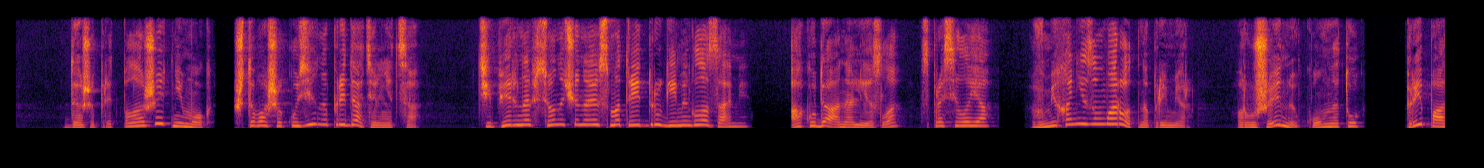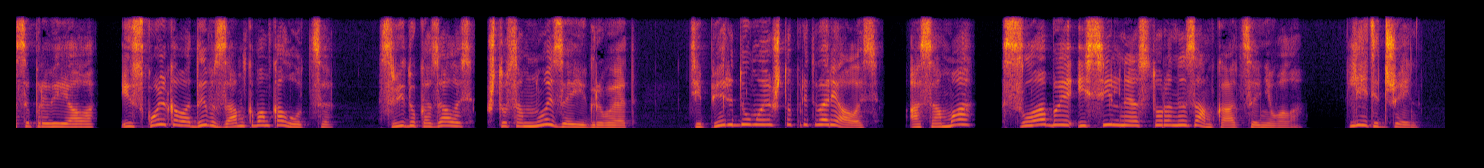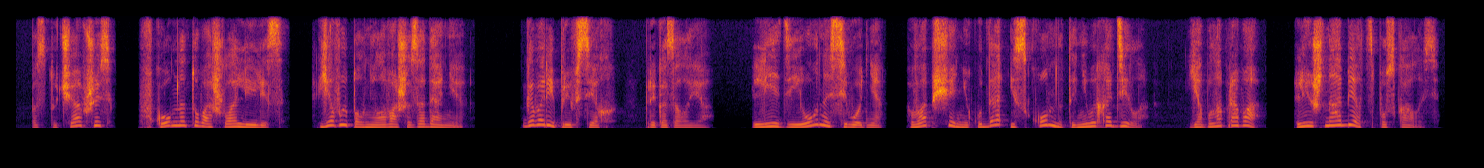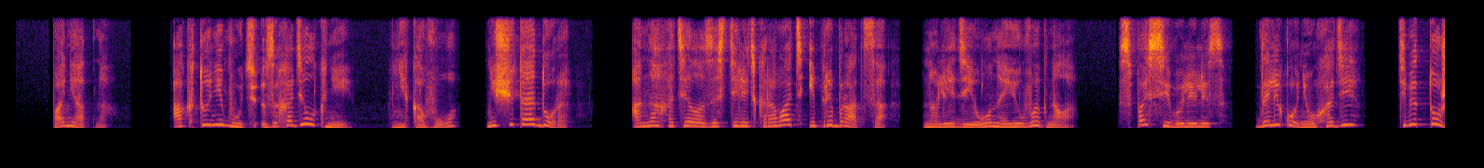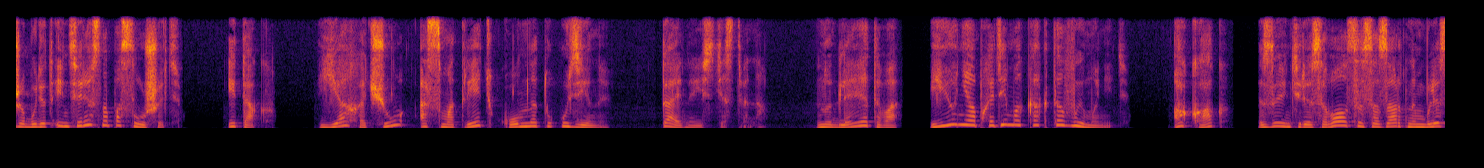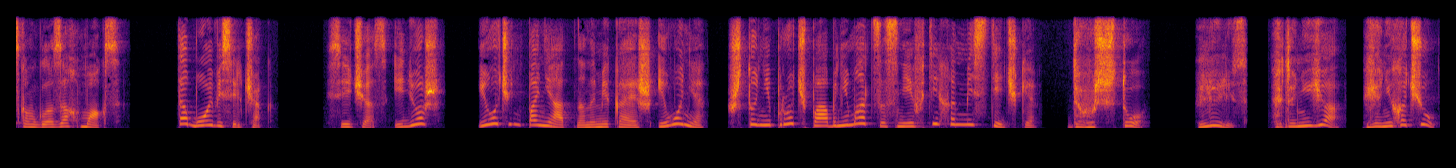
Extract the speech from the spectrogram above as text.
Даже предположить не мог, что ваша кузина предательница. Теперь на все начинаю смотреть другими глазами. А куда она лезла? Спросила я. В механизм ворот, например. Оружейную комнату. Припасы проверяла. И сколько воды в замковом колодце. С виду казалось, что со мной заигрывает. Теперь думаю, что притворялась. А сама слабые и сильные стороны замка оценивала. «Леди Джейн!» Постучавшись, в комнату вошла Лилис. «Я выполнила ваше задание». «Говори при всех», — приказала я. «Леди Иона сегодня вообще никуда из комнаты не выходила. Я была права, лишь на обед спускалась». «Понятно. А кто-нибудь заходил к ней?» «Никого, не считая Доры. Она хотела застелить кровать и прибраться, но леди Иона ее выгнала. «Спасибо, Лилис. Далеко не уходи. Тебе тоже будет интересно послушать. Итак, я хочу осмотреть комнату кузины. Тайно, естественно. Но для этого ее необходимо как-то выманить. А как? Заинтересовался с азартным блеском в глазах Макс. Тобой, весельчак. Сейчас идешь и очень понятно намекаешь Ионе, что не прочь пообниматься с ней в тихом местечке. Да вы что? Лилис, это не я, я не хочу.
